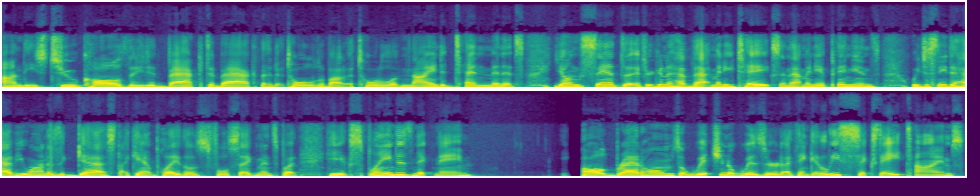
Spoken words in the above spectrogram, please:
on these two calls that he did back to back that totaled about a total of nine to ten minutes. Young Santa, if you're going to have that many takes and that many opinions, we just need to have you on as a guest. I can't play those full segments, but he explained his nickname. He called Brad Holmes a witch and a wizard, I think at least six to eight times.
